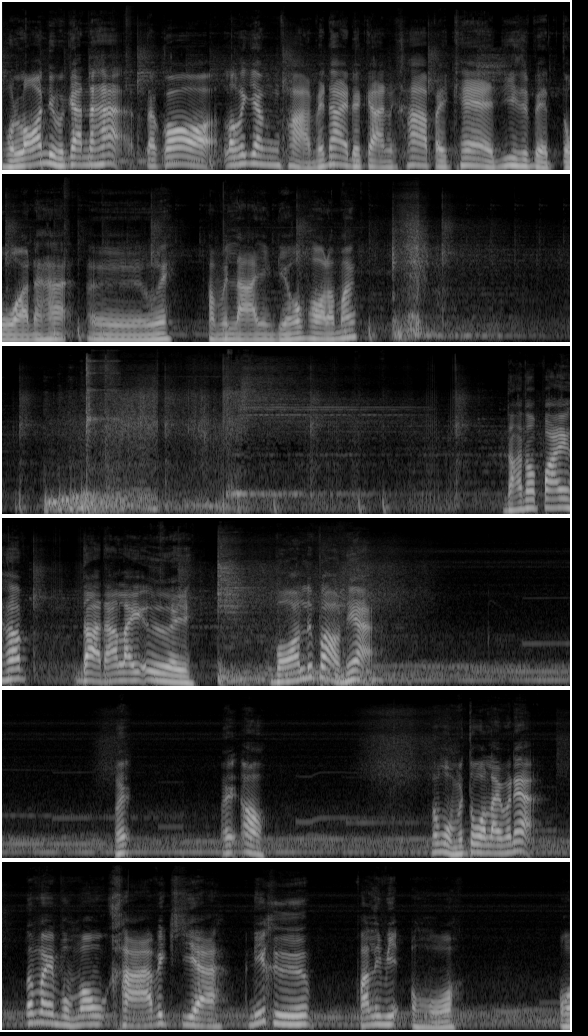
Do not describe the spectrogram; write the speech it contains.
หัวร้อนอยู่เหมือนกันนะฮะ แต่ก็เราก็ยังผ่านไม่ได้โดยการฆ่าไปแค่ 21 ตัวนะฮะ เออเว้ยทำเวลาอย่างเดียวก็พอแล้วมั้ง ด่านต่อไปครับ ด่านอะไรเอ่ย บอสหรือเปล่าเนี่ย เฮ้ย เฮ้ย เอ้า แล้วผมเป็นตัวอะไรวะเนี่ยทำไมผมเอาขาไปเคลียร์ อันนี้คือพาริมิโอ้โห โอ้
